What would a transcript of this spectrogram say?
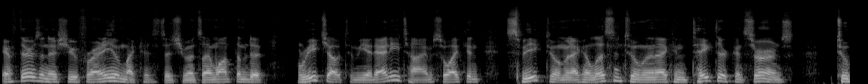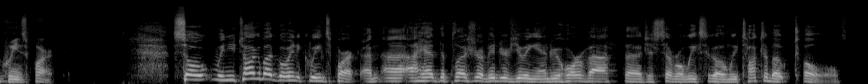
If there's an issue for any of my constituents, I want them to reach out to me at any time so I can speak to them and I can listen to them and I can take their concerns to Queens Park. So when you talk about going to Queens Park, um, uh, I had the pleasure of interviewing Andrea Horwath uh, just several weeks ago, and we talked about tolls.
